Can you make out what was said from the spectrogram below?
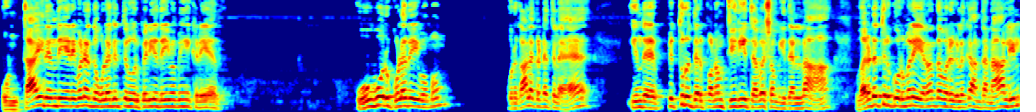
உன் தாய் தந்தையரை விட இந்த உலகத்தில் ஒரு பெரிய தெய்வமே கிடையாது. ஒவ்வொரு குலதெய்வமும் ஒரு காலகட்டத்தில் இந்த பித்ரு தர்ப்பணம் திரி தவசம் இதெல்லாம் வருடத்திற்கு ஒரு முறை இறந்தவர்களுக்கு அந்த நாளில்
